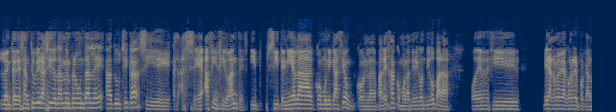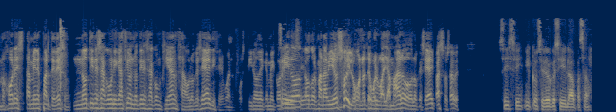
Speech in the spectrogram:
Lo interesante hubiera sido también preguntarle a tu chica si ha- se ha fingido antes y si tenía la comunicación con la pareja como la tiene contigo para poder decir, mira, no me voy a correr, porque a lo mejor es, también es parte de eso. No tiene esa comunicación, no tiene esa confianza o lo que sea y dices, bueno, pues tiro de que me he corrido, sí. todo es maravilloso y luego no te vuelvo a llamar o lo que sea y paso, ¿sabes? Sí, sí, y considero que sí la ha pasado.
